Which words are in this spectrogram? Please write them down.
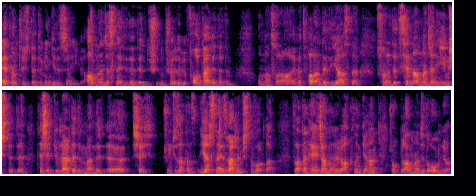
advantage dedim İngilizce. Almancası neydi dedi. Düşündüm şöyle bir Vorteile dedim. Ondan sonra Aa, evet falan dedi yazdı. Sonra dedi senin Almancan iyiymiş dedi. Teşekkürler dedim ben de Ee, şey. Çünkü zaten yarısını ezberlemiştim orada. Zaten heyecandan öyle aklına gelen çok bir Almanca da olmuyor.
